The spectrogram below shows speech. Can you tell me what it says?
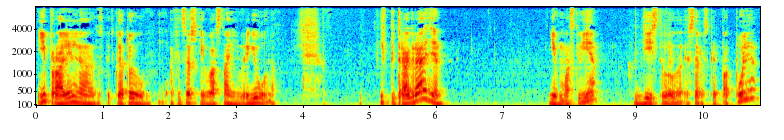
и параллельно так сказать, готовил офицерские восстания в регионах. И в Петрограде, и в Москве действовало эсеровское подполье,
